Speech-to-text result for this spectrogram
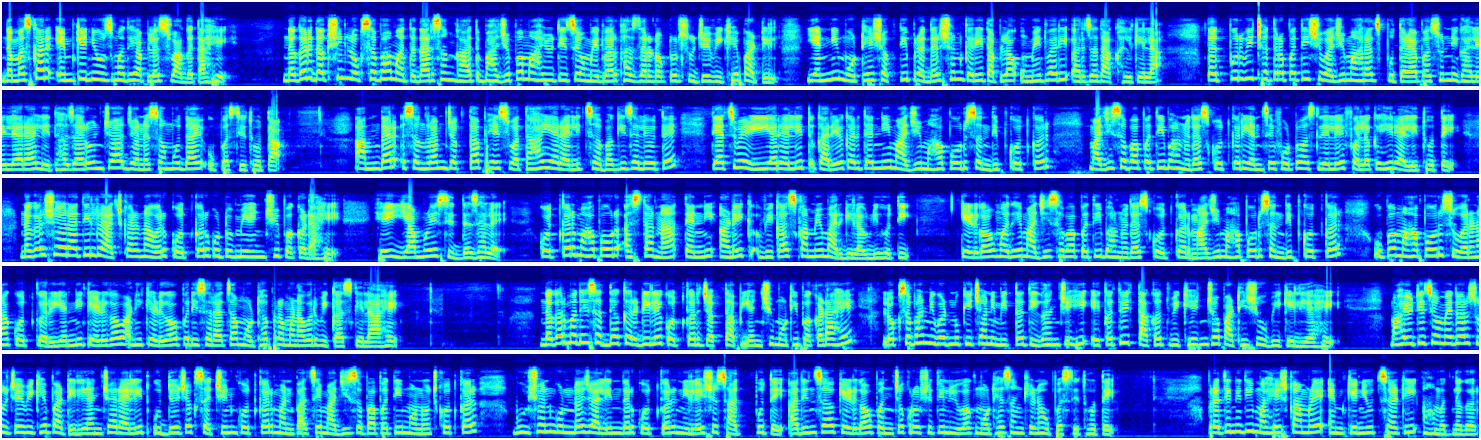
नमस्कार एम के न्यूजमध्ये आपलं स्वागत आहे. नगर दक्षिण लोकसभा मतदारसंघात भाजप महायुतीचे उमेदवार खासदार डॉक्टर सुजय विखे पाटील यांनी मोठे शक्ती प्रदर्शन करीत आपला उमेदवारी अर्ज दाखल केला. तत्पूर्वी छत्रपती शिवाजी महाराज पुतळ्यापासून निघालेल्या रॅलीत हजारोंचा जनसमुदाय उपस्थित होता. आमदार संग्राम जगताप हे स्वतः या रॅलीत सहभागी झाले होते. त्याचवेळी या रॅलीत कार्यकर्त्यांनी माजी महापौर संदीप कोतकर माजी सभापती भानुदास कोतकर यांचे फोटो असलेले फलकही रॅलीत होते. नगर शहरातील राजकारणावर कोतकर कुटुंबियांची पकड आहे. हे यामुळे सिद्ध झालंय. कोतकर महापौर असताना त्यांनी अनेक विकासकामे मार्गी लावली होती. केडगावमध्ये माजी सभापती भानुदास कोतकर माजी महापौर संदीप कोतकर उपमहापौर सुवर्णा कोतकर यांनी केडगाव आणि केडगाव परिसराचा मोठ्या प्रमाणावर विकास केला आहे. नगरमध्ये सध्या कर्डिले कोतकर जगताप यांची मोठी पकड आहे. लोकसभा निवडणुकीच्या निमित्त तिघांचीही एकत्रित ताकद विखेंच्या पाठीशी उभी केली आहे. महायुतीचे उमेदवार सुजय विखे पाटील यांच्या रॅलीत उद्योजक सचिन कोतकर मनपाचे माजी सभापती मनोज कोतकर भूषण गुंड जालिंदर कोतकर निलेश सातपुते आदींसह केडगाव पंचक्रोशीतील युवक मोठ्या संख्येने उपस्थित होते. प्रतिनिधी महेश कांबळे एम के न्यूजसाठी अहमदनगर.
